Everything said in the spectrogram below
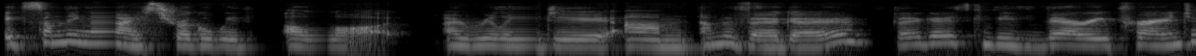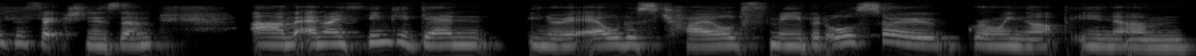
it's something I struggle with a lot. I really do. Um, I'm a Virgo. Virgos can be very prone to perfectionism. Um, and I think again, you know, eldest child for me, but also growing up in um,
